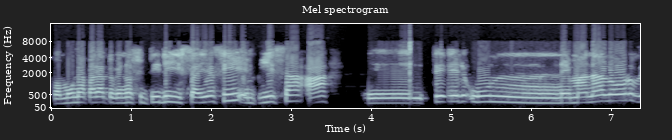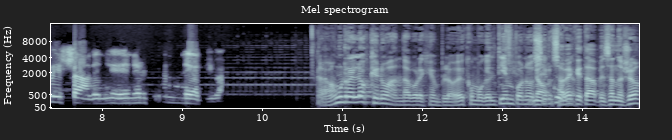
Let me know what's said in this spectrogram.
como un aparato que no se utiliza y así, empieza a eh, ser un emanador de ya, de ne- energía negativa. Claro, un reloj que no anda, por ejemplo, es como que el tiempo no, No, circula. ¿sabés qué estaba pensando yo?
